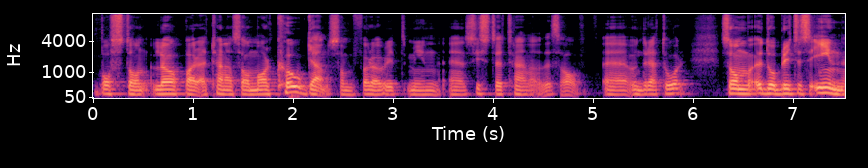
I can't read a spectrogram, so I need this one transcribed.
Boston-löpare, tränas av Mark Hogan som för övrigt min eh, syster tränades av eh, under ett år. Som då bryter sig in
